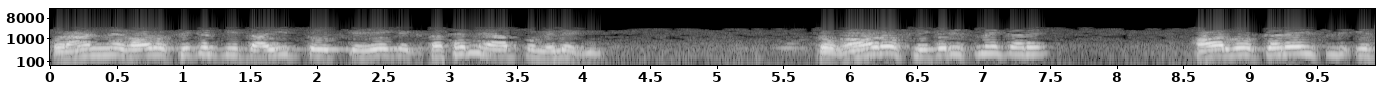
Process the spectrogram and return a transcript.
قرآن میں غور و فکر کی تائید تو اس کے ایک ایک سفر میں آپ کو ملے گی۔ تو غور و فکر اس میں کرے اور وہ کرے اس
